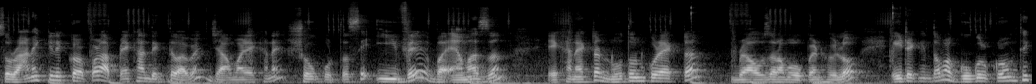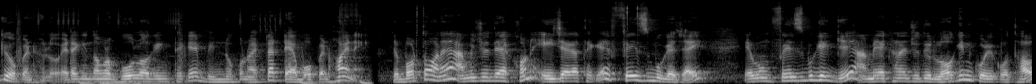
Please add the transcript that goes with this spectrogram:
সো রানে ক্লিক করার পর আপনি এখানে দেখতে পাবেন যে আমার এখানে শো করতেছে ইভে বা অ্যামাজন এখানে একটা নতুন করে একটা ব্রাউজার আমার ওপেন হলো এইটা কিন্তু আমার গুগল ক্রোম থেকে ওপেন হলো এটা কিন্তু আমার গো লগিং থেকে ভিন্ন কোনো একটা ট্যাব ওপেন হয় নাই। যে বর্তমানে আমি যদি এখন এই জায়গা থেকে ফেসবুকে যাই এবং ফেসবুকে গিয়ে আমি এখানে যদি লগ ইন করি কোথাও,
